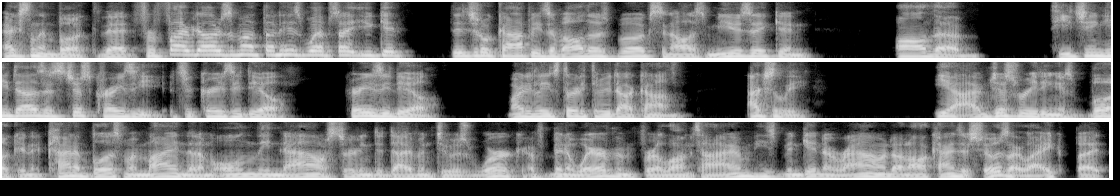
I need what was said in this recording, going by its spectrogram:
Excellent book that for $5 a month on his website, you get digital copies of all those books and all his music and all the teaching he does, it's just crazy. It's a crazy deal. Crazy deal. MartyLeeds33.com. Actually, yeah, I'm just reading his book and it kind of blows my mind that I'm only now starting to dive into his work. I've been aware of him for a long time. He's been getting around on all kinds of shows I like, but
